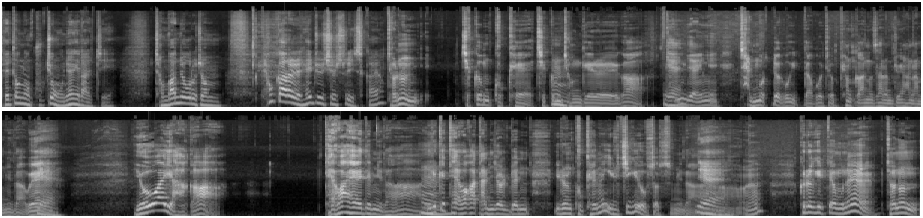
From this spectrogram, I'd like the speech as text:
대통령 국정 운영이랄지 전반적으로 좀 평가를 해 주실 수 있을까요? 저는 지금 국회, 지금 음. 정계가 예. 굉장히 잘못되고 있다고 저는 평가하는 사람 중에 하나입니다. 왜? 예. 여와 야가 대화해야 됩니다. 음. 이렇게 대화가 단절된 이런 국회는 일찍이 없었습니다. 예. 예? 그렇기 때문에 저는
